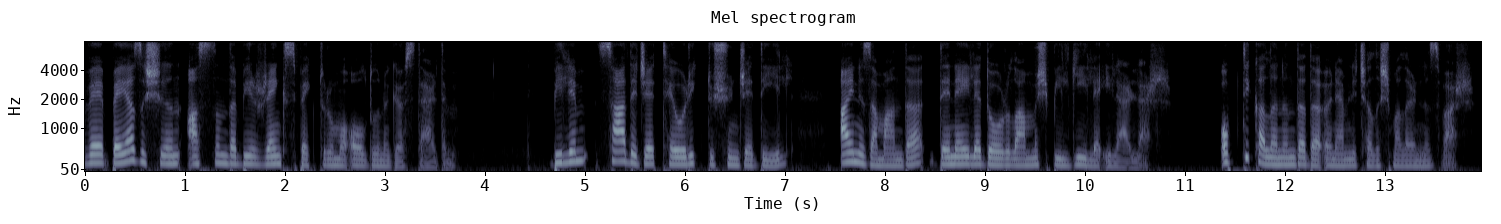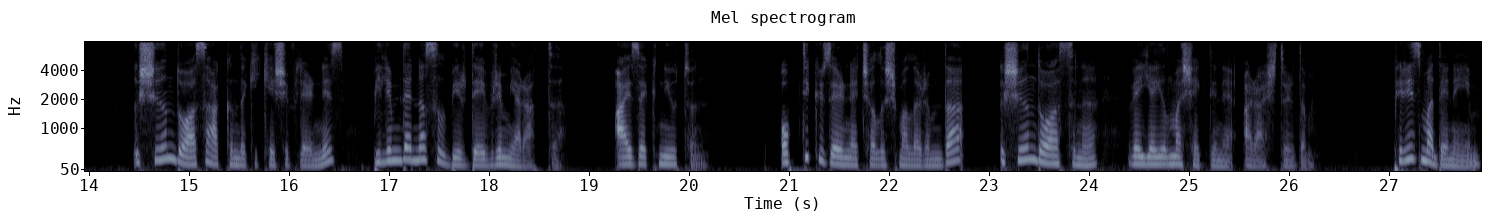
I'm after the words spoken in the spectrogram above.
ve beyaz ışığın aslında bir renk spektrumu olduğunu gösterdim. Bilim sadece teorik düşünce değil, aynı zamanda deneyle doğrulanmış bilgiyle ilerler. Optik alanında da önemli çalışmalarınız var. Işığın doğası hakkındaki keşifleriniz bilimde nasıl bir devrim yarattı? Isaac Newton. Optik üzerine çalışmalarımda ışığın doğasını ve yayılma şeklini araştırdım. Prizma deneyim,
